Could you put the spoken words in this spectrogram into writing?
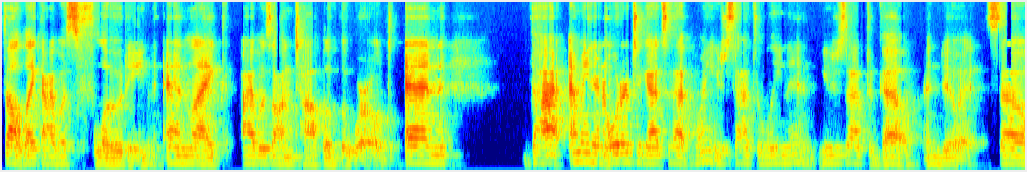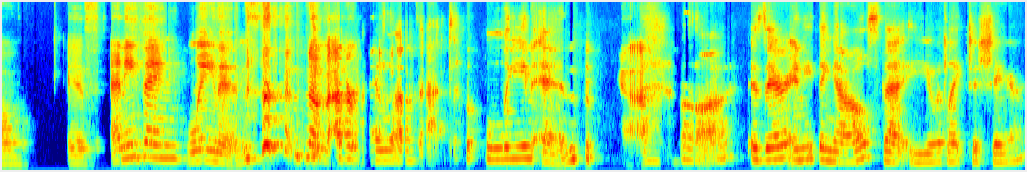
felt like I was floating and like I was on top of the world. And that, I mean, in order to get to that point, you just have to lean in. You just have to go and do it. So if anything, lean in, no matter. I love that. Lean in. Yeah. Uh, is there anything else that you would like to share?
